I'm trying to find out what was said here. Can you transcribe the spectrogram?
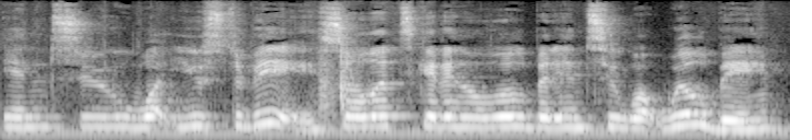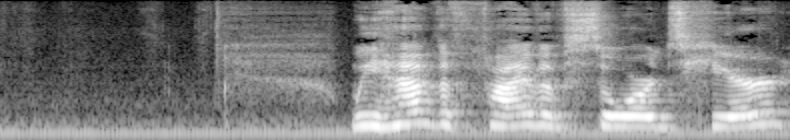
into what used to be. So let's get in a little bit into what will be. We have the five of swords here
